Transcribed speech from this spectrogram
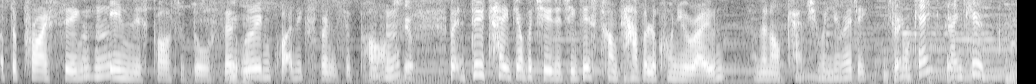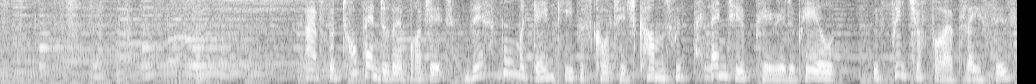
of the pricing Mm-hmm. in this part of Dorset. We're in quite an expensive part. Mm-hmm. Yep. But do take the opportunity this time to have a look on your own, and then I'll catch you when you're ready. Okay. Okay, thank you. At the top end of their budget, this former gamekeeper's cottage comes with plenty of period appeal, with feature fireplaces,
